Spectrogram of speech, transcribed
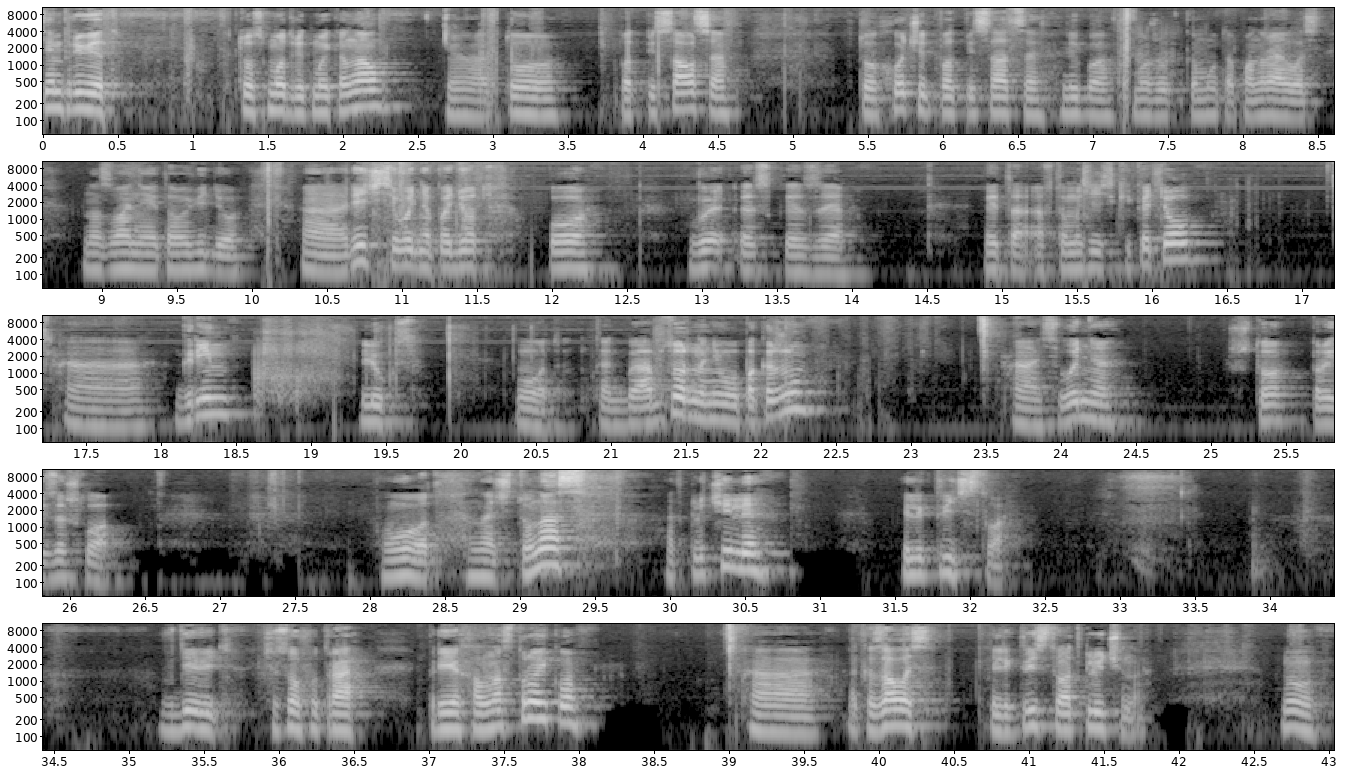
Всем привет, кто смотрит мой канал, а, кто подписался, кто хочет подписаться, либо может кому-то понравилось название этого видео. А, речь сегодня пойдет о ВСКЗ. Это автоматический котел а, Green Lux. Вот, как бы обзор на него покажу. Сегодня что произошло. Вот, значит, у нас отключили электричество. В 9 часов утра приехал на стройку, а, оказалось электричество отключено. Ну,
